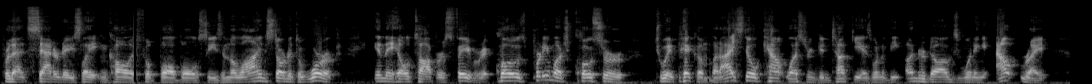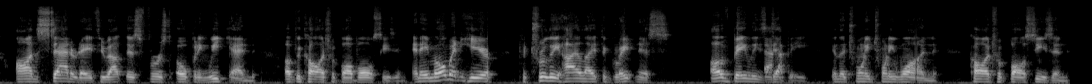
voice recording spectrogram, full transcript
for that Saturday slate in college football bowl season. The line started to work in the Hilltoppers' favor. It closed pretty much closer to a pick 'em, but I still count Western Kentucky as one of the underdogs winning outright on Saturday throughout this first opening weekend of the college football bowl season. And a moment here to truly highlight the greatness of Bailey Zappe in the 2021 college football season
